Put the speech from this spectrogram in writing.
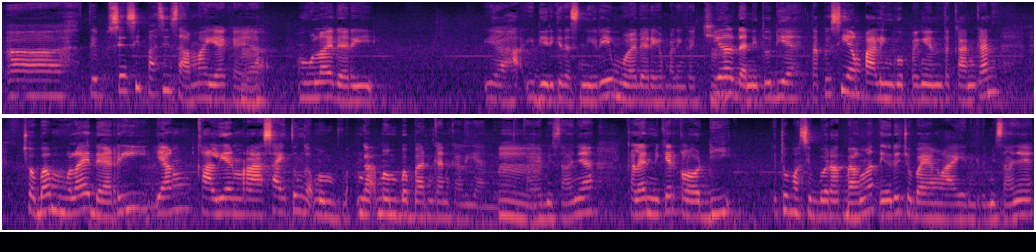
Eh, tipsnya sih pasti sama ya kayak mulai dari ya diri kita sendiri mulai dari yang paling kecil dan itu dia tapi sih yang paling gue pengen tekankan coba mulai dari yang kalian merasa itu nggak mem- nggak membebankan kalian gitu. kayak misalnya kalian mikir kalau di itu masih berat banget ya udah coba yang lain gitu. Misalnya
